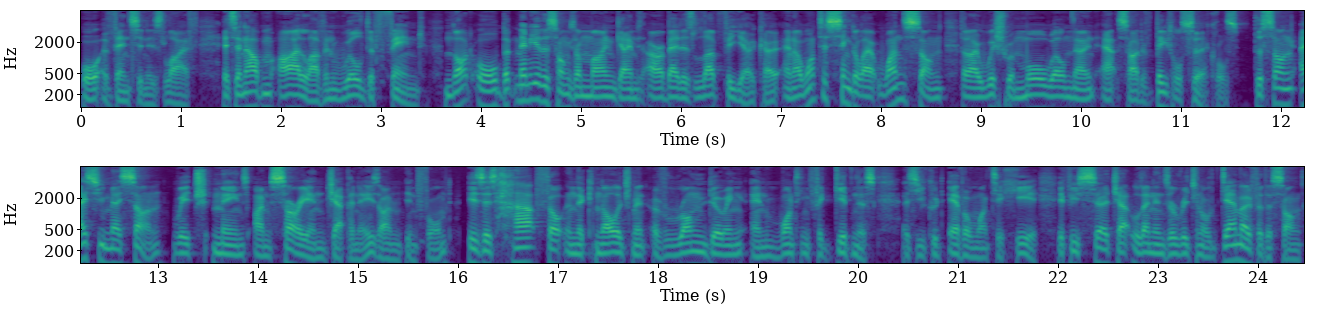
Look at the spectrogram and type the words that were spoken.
or events in his life. It's an album I love and will defend. Not all, but many of the songs on Mind Games are about his love for Yoko and I want to single out one song that I wish were more well known outside of Beatles circles. The song Aisumasen, which means I'm sorry in Japanese, I'm informed, is as heartfelt an acknowledgement of wrongdoing and wanting forgiveness as you could ever want to hear. If you search out Lennon's original demo for the song,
